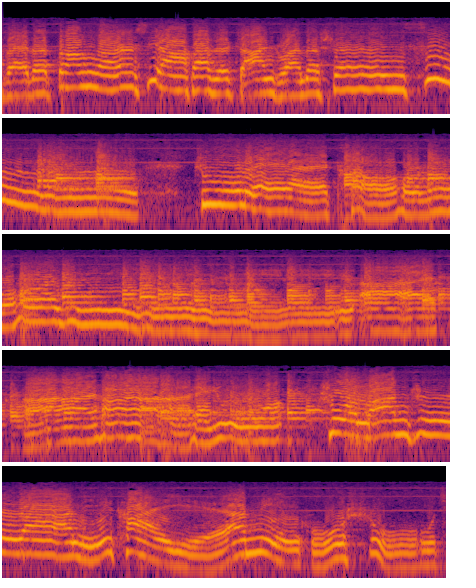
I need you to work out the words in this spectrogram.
在这灯儿下，他是辗转的神思，珠泪儿透落衣。哎哎哎呦，说兰芝啊，你太也命苦数奇。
